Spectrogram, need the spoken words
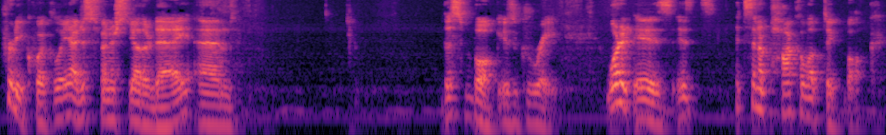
pretty quickly. I just finished the other day, and this book is great. What it is, it's it's an apocalyptic book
